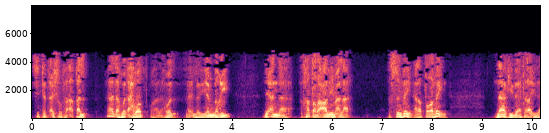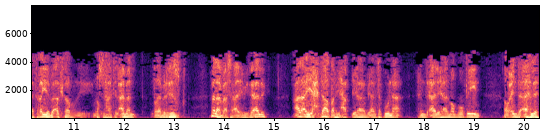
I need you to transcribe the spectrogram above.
ستة أشهر فأقل. هذا هو الأحوط وهذا هو الذي ينبغي لأن الخطر عظيم على الصنفين على الطرفين. لكن إذا تغيب أكثر لمصلحة العمل طلب الرزق فلا بأس عليه بذلك على أن يحتاط في حقها بأن تكون عند أهلها المضبوطين أو عند أهله.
